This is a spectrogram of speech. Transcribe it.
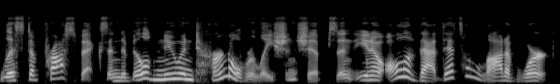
list of prospects and to build new internal relationships and you know all of that that's a lot of work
